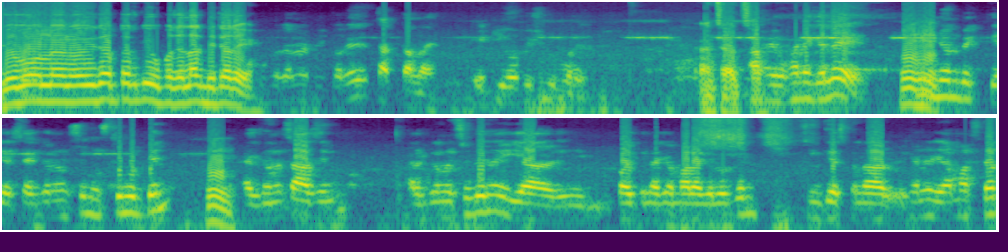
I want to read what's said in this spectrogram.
যুব উন্নয়ন অধিদপ্তর কি উপজেলার ভিতরে? আচ্ছা আচ্ছা। আপনি ওখানে গেলে। তিনজন ব্যক্তি আছে একজন হচ্ছে মুসলিম উদ্দিন একজন হচ্ছে আজিম। আরেকজন হচ্ছে যে ইয়া কয়েকদিন আগে মারা গেল যে সিনকেস আর এখানে ইয়া মাস্টার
